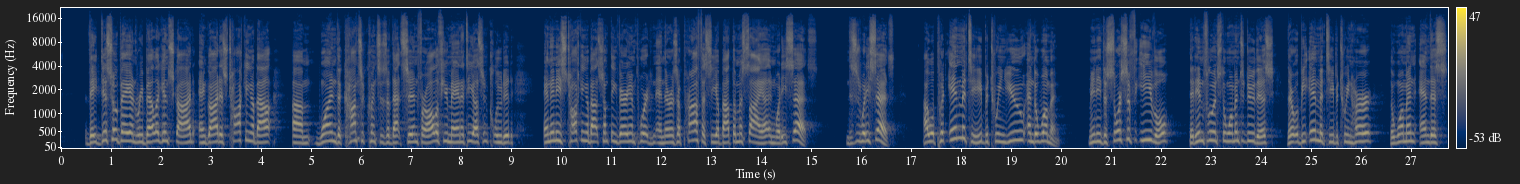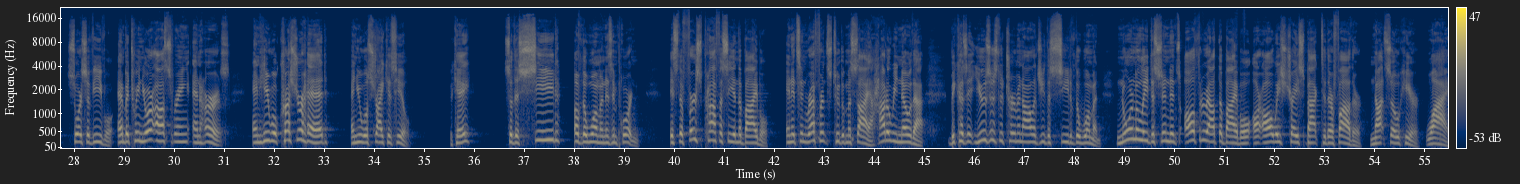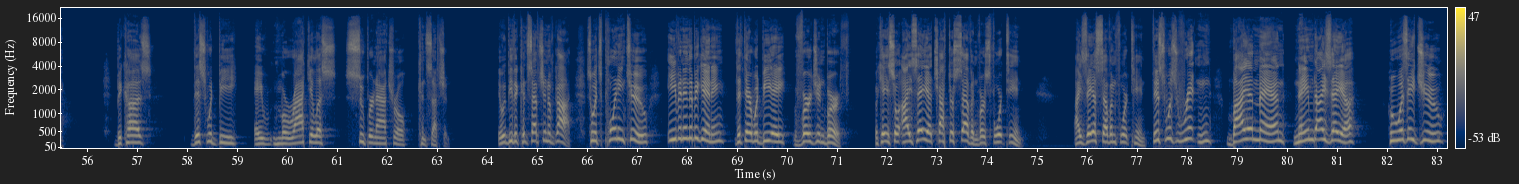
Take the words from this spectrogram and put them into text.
They disobey and rebel against God. And God is talking about, um, one, the consequences of that sin for all of humanity, us included. And then he's talking about something very important. And there is a prophecy about the Messiah and what he says. This is what he says I will put enmity between you and the woman, meaning the source of evil that influenced the woman to do this. There will be enmity between her, the woman, and this source of evil, and between your offspring and hers. And he will crush your head, and you will strike his heel. Okay? So the seed of the woman is important. It's the first prophecy in the Bible, and it's in reference to the Messiah. How do we know that? Because it uses the terminology the seed of the woman. Normally, descendants all throughout the Bible are always traced back to their father. Not so here. Why? Because this would be a miraculous, supernatural conception. It would be the conception of God. So it's pointing to, even in the beginning, that there would be a virgin birth. Okay, so Isaiah chapter 7, verse 14. Isaiah 7:14. This was written by a man named Isaiah who was a Jew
